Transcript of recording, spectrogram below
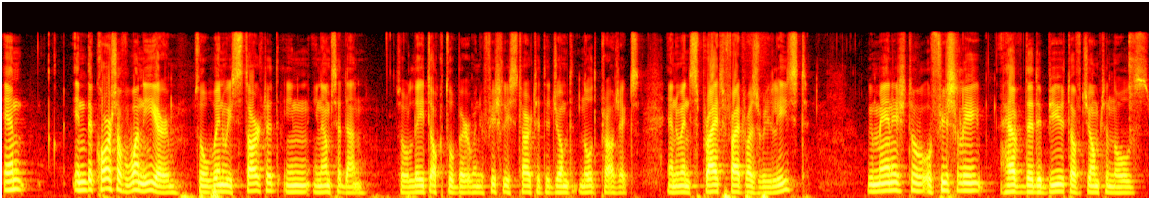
And in the course of one year, so when we started in, in Amsterdam, so late October, when we officially started the Jump Node projects, and when Sprite Fright was released, we managed to officially have the debut of Jump Nodes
